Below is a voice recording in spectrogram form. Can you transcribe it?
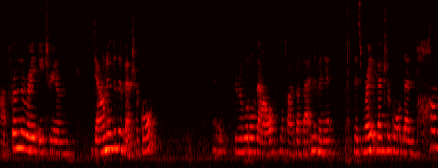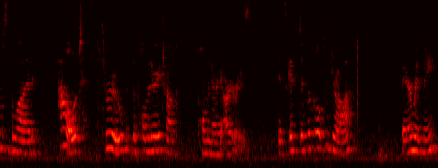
uh, from the right atrium down into the ventricle, right, through a little valve. We'll talk about that in a minute. This right ventricle then pumps blood out through the pulmonary trunk, pulmonary arteries. This gets difficult to draw. Bear with me.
